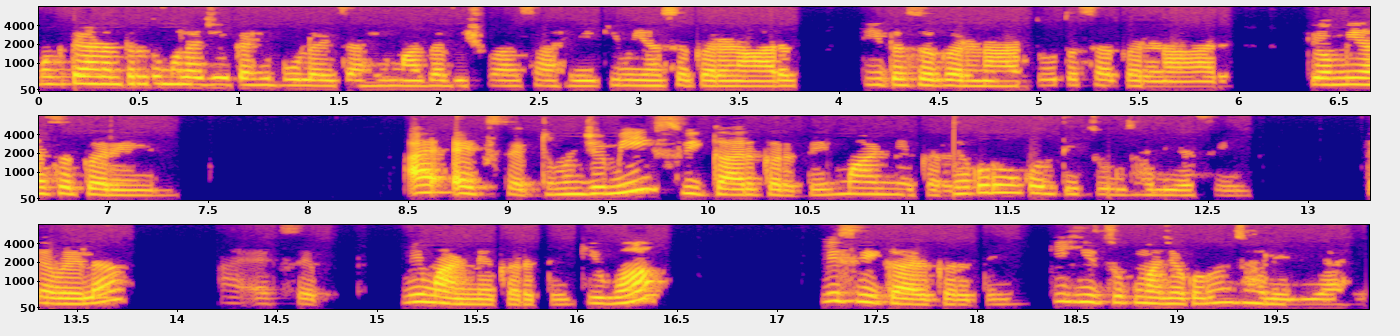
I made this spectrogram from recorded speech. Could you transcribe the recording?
मग त्यानंतर तुम्हाला जे काही बोलायचं आहे माझा विश्वास आहे की मी असं करणार ती तसं करणार तो तसा करणार किंवा मी असं करेन. आय ॲक्सेप्ट म्हणजे मी स्वीकार करते मान्य करते. माझ्याकडून कोणती चूक झाली असेल त्यावेळेला आय ॲक्सेप्ट मी मान्य करते किंवा मी स्वीकार करते की ही चूक माझ्याकडून झालेली आहे.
